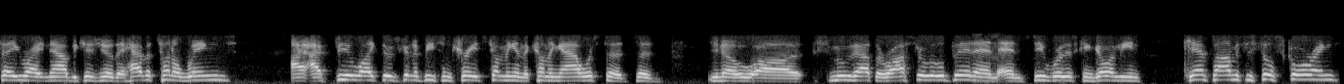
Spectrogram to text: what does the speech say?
say right now because, you know, they have a ton of wings. I, I feel like there's going to be some trades coming in the coming hours to, to you know, uh, smooth out the roster a little bit and, and see where this can go. I mean, Cam Thomas is still scoring.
